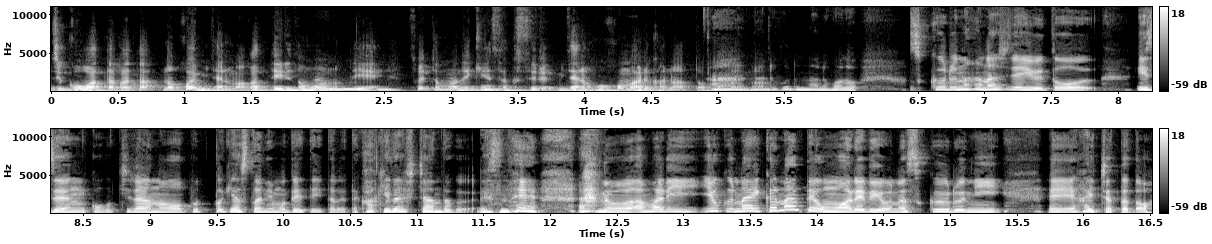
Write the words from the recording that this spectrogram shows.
受講終わった方の声みたいなのも上がっていると思うので、うんうんうんそういったもので検索するみたいな方法もあるかなと思いますなる。ほど、なるほど。スクールの話で言うと、以前こちらのポッドキャストにも出ていただいた書き出しちゃんとかがですね、あの、あまり良くないかなって思われるようなスクールに、えー入っちゃったと。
